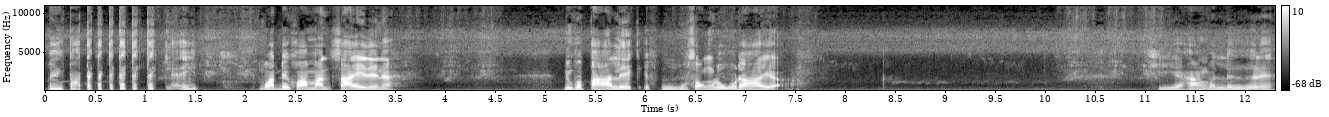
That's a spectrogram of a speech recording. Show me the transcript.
แม่งต่อแตกแตกแตกแตกแตกแตกไอ้ วัดด้วยความหมั่นไส้เลยนะ นึกว่าปลาเล็กไอ้หูสองโลได้อะเขี่ยหางบัลเลอร์เลย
